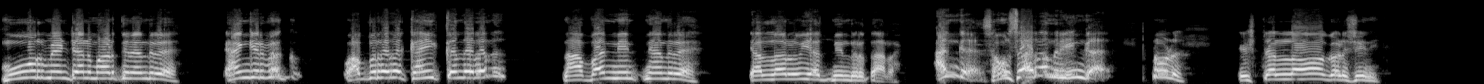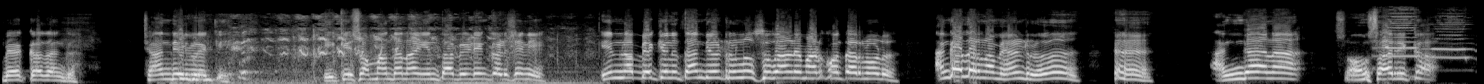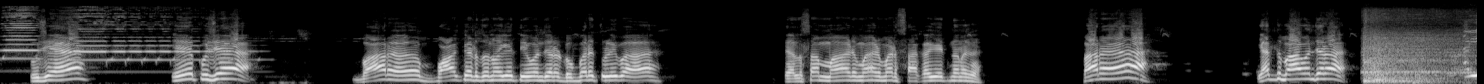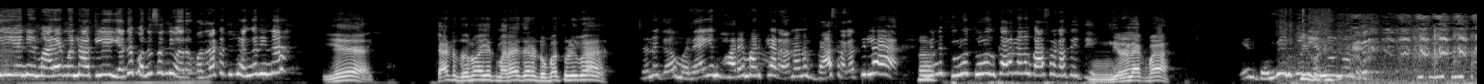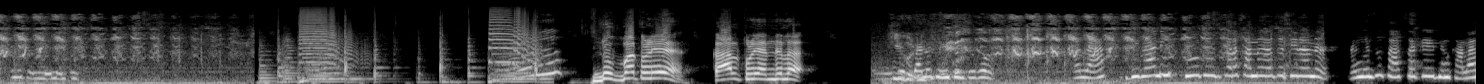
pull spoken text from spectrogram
ಮೂರ್ ಮೇಂಟೈನ್ ಮಾಡ್ತೀನಿ ಅಂದ್ರೆ ಹೆಂಗಿರ್ಬೇಕು? ಒಬ್ಬರ ಕೈ ಕಂದರ ನಾ ಬಂದ್ ನಿಂತೀನಿ ಅಂದ್ರೆ ಎಲ್ಲರೂ ಎದ್ ನಿಂದಿರ್ತಾರ. ಹಂಗ ಸಂಸಾರ ಅಂದ್ರೆ ಹಿಂಗ. ನೋಡು, ಇಷ್ಟೆಲ್ಲ ಗಳಿಸೀನಿ. ಬೇಕಾದಂಗ. ಚಂದ ಈಕಿ ಸಂಬಂಧ ನಾ ಇಂಥ ಬಿಲ್ಡಿಂಗ್ ಕಳ್ಸೀನಿ. ಇನ್ನೊಬ್ಬೇಕಿನ ತಂದಿಟ್ರು ಸುಧಾರಣೆ ಮಾಡ್ಕೊಂತಾರ ನೋಡು. ಹಂಗಾದಾರ ನಮ್ಮ ಹೆಂಡ್ರು. ಹಂಗಾನ ಸಂಸಾರಿಕ. ಪೂಜೆ? ಏ ಪೂಜೆ? ಬಾರ ಬಾಳ ಒಂದ್ ಜರ ಡುಬ್ಬರಿ ತುಳಿಬಾ. ಕೆಲಸ ಮಾಡಿ ಮಾಡಿ ಮಾಡಿ ಸಾಕಾಗೈತಿ ನನಗ. ಬಾರ ಎದ್ದು ಬಾ ಒಂದ್ ಜರ ಅಯ್ಯ ನೀನ್ ಮಾರ್ಯಾಗ ಮಣ್ಣ ಹಾಕ್ಲಿ? ಎದಕ್ ಹೆಂಗ ನೀನ? ಏ ಕೆಟ್ಟ ದನ ಆಗೈತಿ ಮರ ಜರ ಡುಬ್ಬ ತುಳಿಬಾ. ನನಗ ಮನ್ಯಾಗಿನ ಹೊರೆ ಮಾಡ್ಕ್ಯಾರ ನನಗ್ ಬ್ಯಾಸರ ಆಗತ್ತಿಲ್ಲ. ನಿನ್ನ ತುಳು ತುಳುದ್ ಕಾರ ನನಗ್ ಬ್ಯಾಸರ ಆಗತೈತಿ ಇರಲ್ಯಾಕ ಬಾ ಏನ್ ಗೊಂಬೆ ಅನ್ಕೊಂಡ್ ಏನ್ ನೋಡ್ ನೋಡು. ಈ ತುಳು ತುಳು ಸಾಕಾಗೈತ್ ಡುಬ್ಬ ತುಳಿ ಕಾಲ್ ತುಳಿ ಅಂದಿಲ್ಲ. ದನ ತುಳಿತೀನಿ ತಗೋ. ಅಲ್ಲ ದಿನಾ ನಿಂಗ್ ತುಳು ತುಳುದ್ ಕಾರ ಸಣ್ಣ ಆಗತ್ತಿ ನಾನು. ನಂಗಂತೂ ಸಾಕ್ ಸಾಕೈತಿ ನಿನ್ ಕಾಲ.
